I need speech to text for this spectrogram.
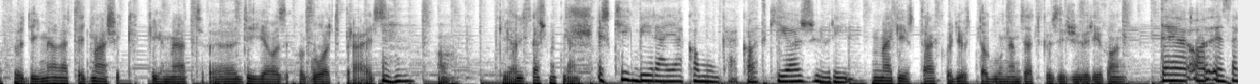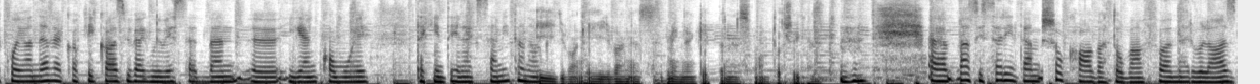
a fődíj mellett egy másik kiemelt uh, díja az a Gold Prize. Uh-huh. A kiállításnak. Ugyan? És kik bírálják a munkákat? Ki a zsűri? Megírták, hogy öt tagú nemzetközi zsűri van. De a, ezek olyan nevek, akik az üvegművészetben ö, igen komoly tekintének számítanak? Így van, így van, ez mindenképpen ez fontos, igen. Uh-huh. Azt is szerintem sok hallgatóban fölmerül az,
